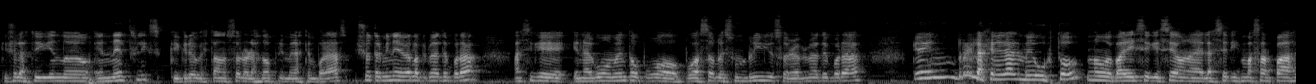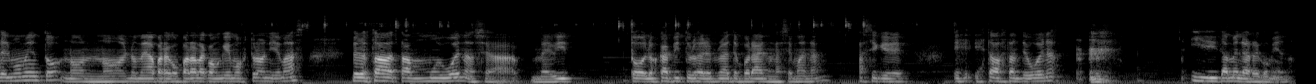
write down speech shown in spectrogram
que yo la estoy viendo en Netflix, que creo que están solo las dos primeras temporadas. Yo terminé de ver la primera temporada, así que en algún momento puedo, puedo hacerles un review sobre la primera temporada. Que en regla general me gustó, no me parece que sea una de las series más zarpadas del momento, no, no, no me da para compararla con Game of Thrones y demás, pero está, está muy buena, o sea, me vi todos los capítulos de la primera temporada en una semana, así que es- está bastante buena y también la recomiendo.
